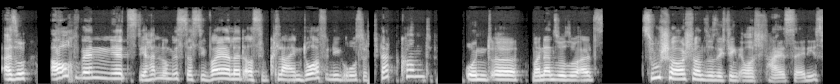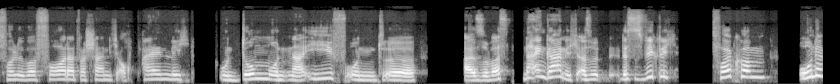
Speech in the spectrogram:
also auch wenn jetzt die Handlung ist, dass die Violet aus dem kleinen Dorf in die große Stadt kommt und äh, man dann so, so als Zuschauer schon so sich denkt, oh scheiße, ey, die ist voll überfordert, wahrscheinlich auch peinlich und dumm und naiv und äh, also was. Nein, gar nicht. Also das ist wirklich vollkommen ohne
